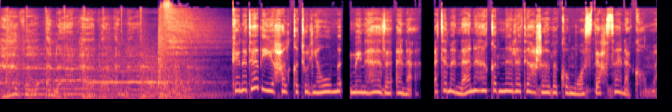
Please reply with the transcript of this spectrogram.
هذا أنا هذا أنا كانت هذه حلقة اليوم من هذا أنا. أتمنى أنها قد نالت إعجابكم واستحسانكم.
